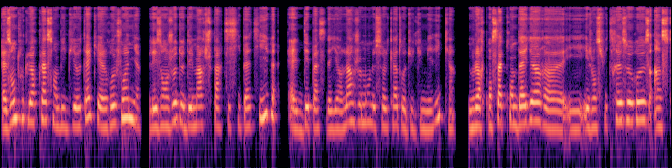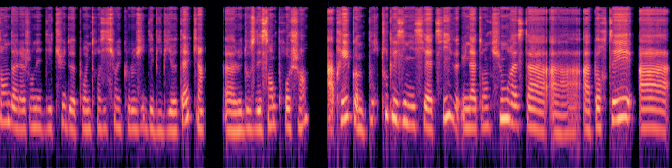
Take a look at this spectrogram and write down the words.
elles ont toute leur place en bibliothèque et elles rejoignent les enjeux de démarche participative. Elles dépassent d'ailleurs largement le seul cadre du numérique. Nous leur consacrons d'ailleurs, euh, et, j'en suis très heureuse, un stand à la journée d'études pour une transition écologique des bibliothèques euh, le 12 décembre prochain. Après, comme pour toutes les initiatives, une attention reste à, porter à,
